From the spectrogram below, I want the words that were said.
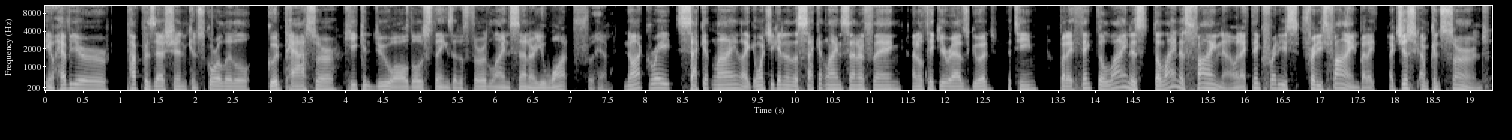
you know heavier puck possession, can score a little, good passer. He can do all those things that a third line center you want for him. Not great second line. Like once you get into the second line center thing, I don't think you're as good a team. But I think the line is the line is fine now. And I think Freddie's Freddie's fine, but I, I just I'm concerned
